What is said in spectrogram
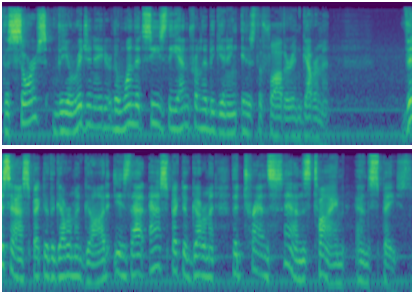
The source, the originator, the one that sees the end from the beginning is the Father in government. This aspect of the government God is that aspect of government that transcends time and space.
